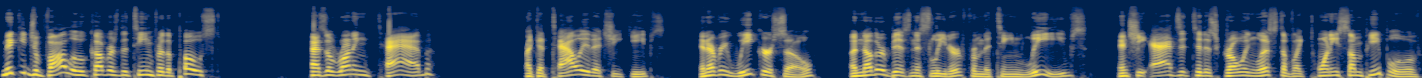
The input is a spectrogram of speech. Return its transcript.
Nikki Jhabvala, who covers the team for the Post, has a running tab, like a tally that she keeps, and every week or so, another business leader from the team leaves, and she adds it to this growing list of like 20 some people who have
